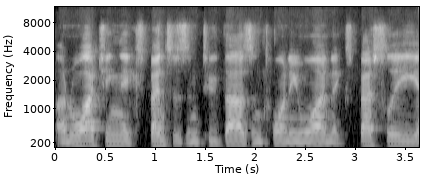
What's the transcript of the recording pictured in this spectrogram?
on watching the expenses in 2021, especially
